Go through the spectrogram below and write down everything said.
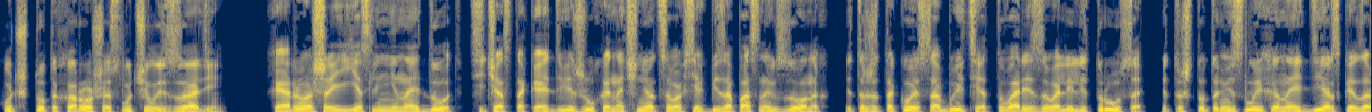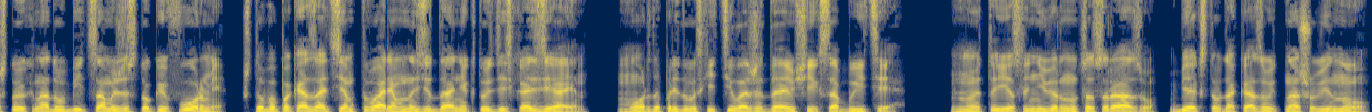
Хоть что-то хорошее случилось за день». Хорошие, если не найдут. Сейчас такая движуха начнется во всех безопасных зонах. Это же такое событие. Твари завалили труса. Это что-то неслыханное, дерзкое, за что их надо убить в самой жестокой форме, чтобы показать всем тварям в назидание, кто здесь хозяин. Морда предвосхитила ожидающие их события. Но это если не вернуться сразу. Бегство доказывает нашу вину.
